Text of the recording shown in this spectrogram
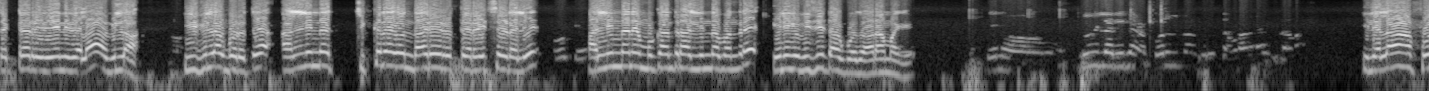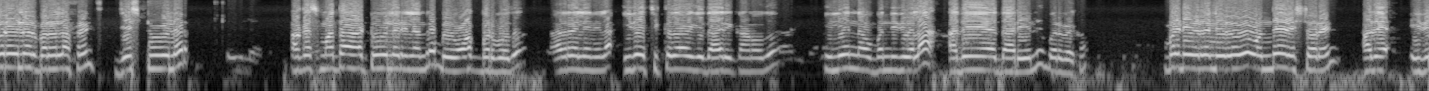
ಸೆಕ್ಟರ್ ಇದೇನಿದೆಲ್ಲ ವಿಲ್ಲಾ ಈ ವಿಲ್ಲಾ ಬರುತ್ತೆ. ಅಲ್ಲಿಂದ ಚಿಕ್ಕದಾಗಿ ಒಂದು ದಾರಿ ಇರುತ್ತೆ ರೈಟ್ ಸೈಡ್ ಅಲ್ಲಿ. ಅಲ್ಲಿಂದಾನೇ ಮುಖಾಂತರ ಅಲ್ಲಿಂದ ಬಂದ್ರೆ ಇಲ್ಲಿಗೆ ವಿಸಿಟ್ ಆಗ್ಬೋದು ಆರಾಮಾಗಿ. ಇಲ್ಲೆಲ್ಲ ಫೋರ್ ವೀಲರ್ ಬರಲ್ಲ ಫ್ರೆಂಡ್ಸ್ ಜಸ್ಟ್ ಟೂ ವೀಲರ್ ಅಕಸ್ಮಾತ್ ಟೂ ವೀಲರ್ ಇಲ್ಲ ಅಂದ್ರೆ ವಾಕ್ ಬರ್ಬೋದು. ಅದ್ರಲ್ಲಿ ಏನಿಲ್ಲ ಇದೇ ಚಿಕ್ಕದಾಗಿ ದಾರಿ ಕಾಣೋದು. ಇಲ್ಲೇನ್ ನಾವು ಬಂದಿದೀವಲ್ಲ, ಅದೇ ದಾರಿಯಲ್ಲಿ ಬರ್ಬೇಕು. ಬಟ್ ಇದರಲ್ಲಿ ಇರೋದು ಒಂದೇ ರೆಸ್ಟೋರೆಂಟ್ ಅದೇ ಇದು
